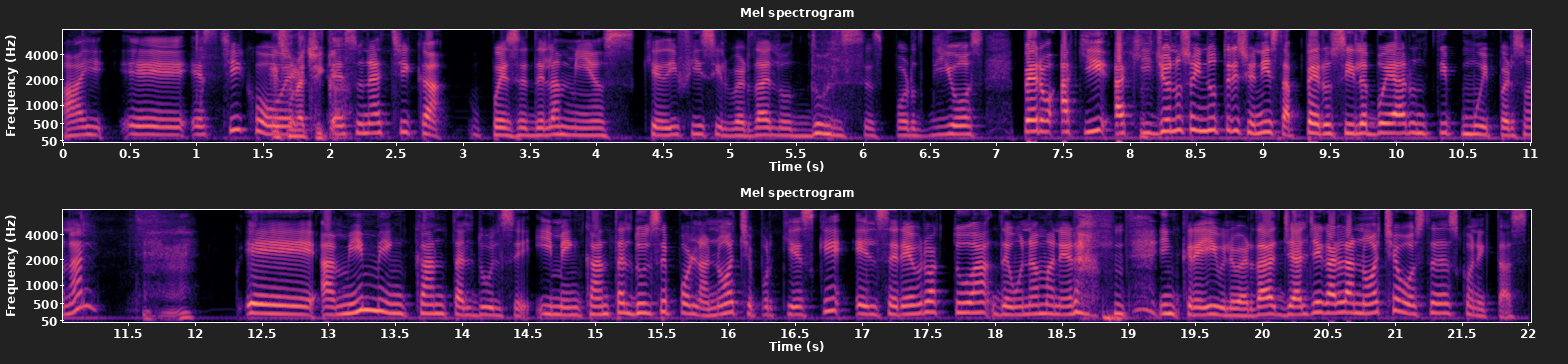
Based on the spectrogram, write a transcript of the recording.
Ay, eh, ¿es chico? Es una chica. Es una chica. Pues es de las mías. Qué difícil, ¿verdad? Los dulces, por Dios. Pero aquí, aquí yo no soy nutricionista, pero sí les voy a dar un tip muy personal. Eh, a mí me encanta el dulce y me encanta el dulce por la noche porque es que el cerebro actúa de una manera increíble, ¿verdad? Ya al llegar la noche vos te desconectas,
